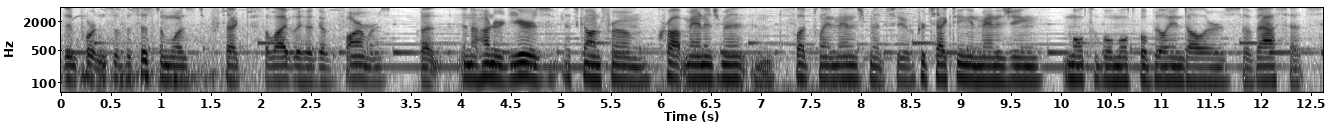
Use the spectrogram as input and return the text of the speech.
the importance of the system was to protect the livelihoods of the farmers, but in 100 years, it's gone from crop management and floodplain management to protecting and managing multiple, multiple billion dollars of assets.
